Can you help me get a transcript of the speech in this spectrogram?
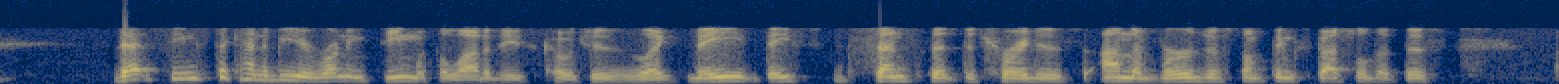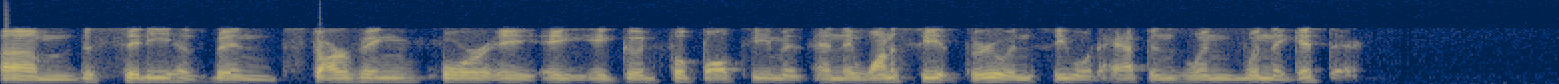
that seems to kind of be a running theme with a lot of these coaches. Like they they sense that Detroit is on the verge of something special. That this um, the city has been starving for a, a, a good football team, and, and they want to see it through and see what happens when when they get there.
